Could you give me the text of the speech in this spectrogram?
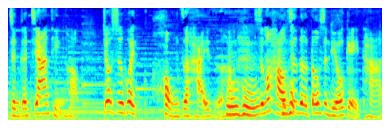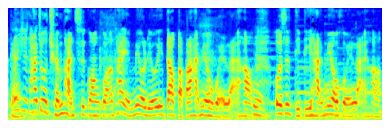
整个家庭哈，就是会哄着孩子哈，什么好吃的都是留给他，但是他就全盘吃光光，他也没有留意到爸爸还没有回来哈，或者是弟弟还没有回来哈。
